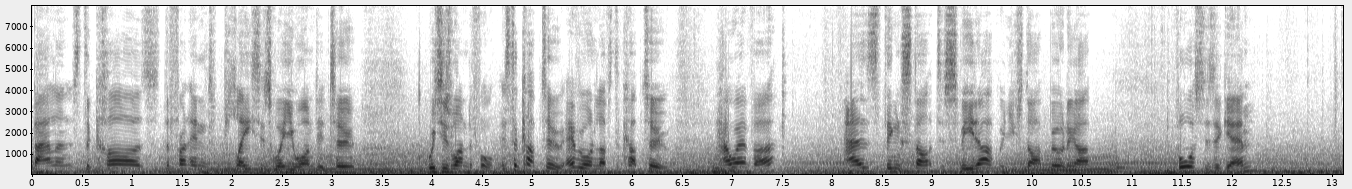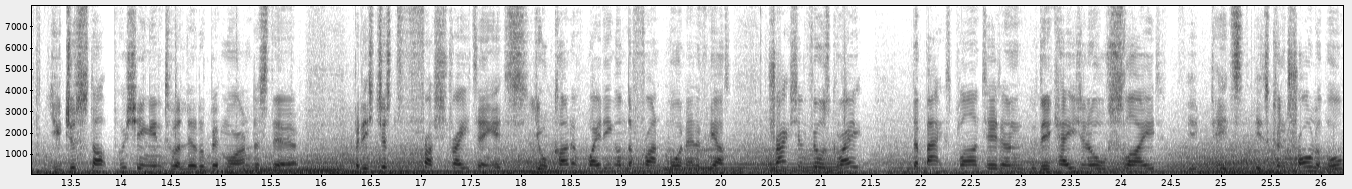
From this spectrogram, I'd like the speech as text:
balanced. The cars the front end places where you want it to which is wonderful. It's the cup 2 everyone loves the cup 2 however as things start to speed up and you start building up forces again, you just start pushing into a little bit more understeer. But it's just frustrating. It's you're kind of waiting on the front more than anything else. Traction feels great. The back's planted and the occasional slide, it, it's it's controllable,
